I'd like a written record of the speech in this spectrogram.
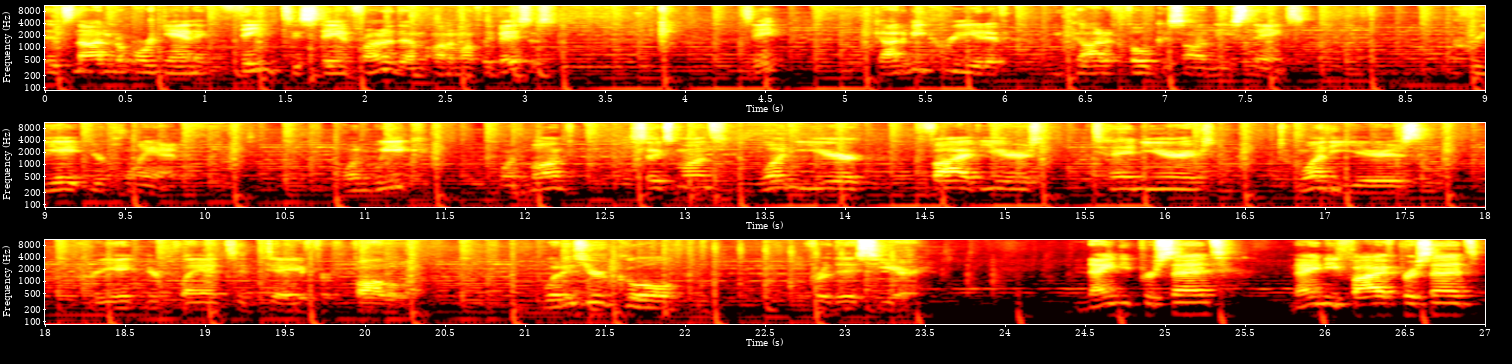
it's not an organic thing to stay in front of them on a monthly basis. See? Got to be creative. You got to focus on these things. Create your plan. One week, one month, 6 months, 1 year, 5 years, 10 years, 20 years create your plan today for follow up. What is your goal for this year? 90%, 95%?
